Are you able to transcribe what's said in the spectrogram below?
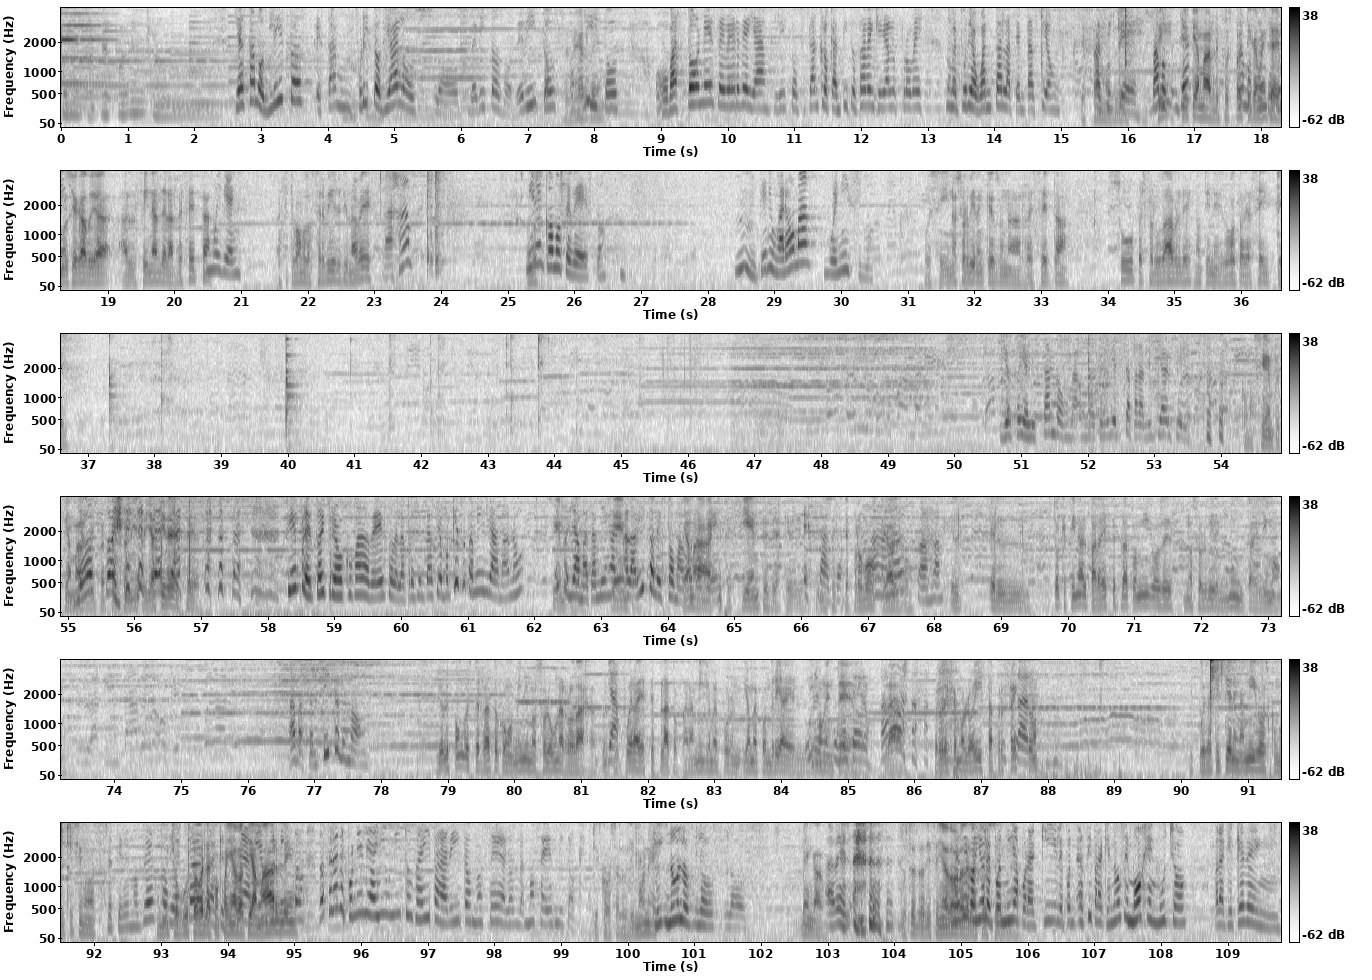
cuéntame tu error. Ya estamos listos, están fritos ya los, los deditos o deditos De o palitos o bastones de verde ya listos, están crocantitos, saben que ya los probé, no me pude aguantar la tentación. Estamos Así que listos. vamos sí, ya. sí, tía Marle, pues prácticamente hemos llegado ya al final de la receta. Muy bien. Así que vamos a servir de una vez. Ajá. Miren cómo se ve esto. Mm, tiene un aroma buenísimo. Pues sí, no se olviden que es una receta súper saludable, no tiene gota de aceite. Yo estoy alistando una, una servilletita para limpiar el filo. Como siempre, tía Yo Marle, soy- perfeccionista, y así debe ser. Siempre estoy preocupada de eso, de la presentación, porque eso también llama, ¿no? Siempre, eso llama también a- a, la vista al estómago Llama también. a que te sientes y a que, no sé, que te provoque Ajá, algo. ajá. El, el toque final para este plato, amigos, es no se olviden nunca el limón. Ah, bastantito limón. Yo le pongo este rato como mínimo solo una rodaja, pero Ya. si fuera este plato para mí, yo me, pon- yo me pondría el Un limón entero. entero. Claro. Ah. Pero dejémoslo ahí, está perfecto. Claro. Y pues aquí tienen amigos con muchísimos... Retiremos de esto. Con mucho de gusto haberle acompañado a tía bien Marle. bonito. No será de ponerle ahí unitos ahí paraditos, no sé, a los, no sé, es mi toque. ¿Qué cosa? ¿Los limones? No los, los, los. Venga, A ver. usted es la diseñadora Yo de digo, la yo le ponía por aquí, le pon- así para que no se mojen mucho, para que queden,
